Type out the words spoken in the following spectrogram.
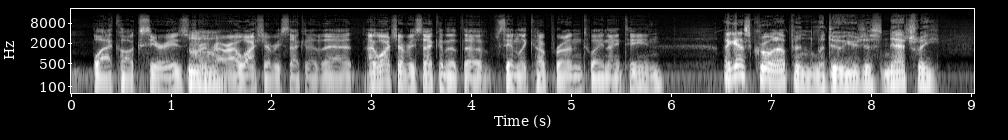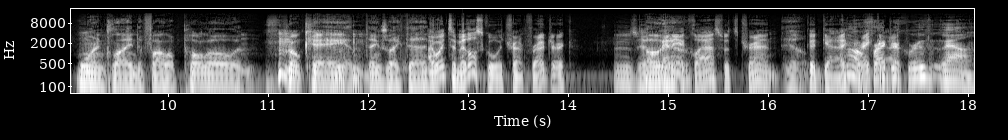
Blackhawk series. Mm-hmm. I watched every second of that. I watched every second of the Stanley Cup run 2019. I guess growing up in Ladue, you're just naturally more inclined to follow polo and croquet and things like that. I went to middle school with Trent Frederic. I was Oh, many yeah? a class with Trent. Yeah. Good guy. Oh, great Frederic guy. Roof. Yeah.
